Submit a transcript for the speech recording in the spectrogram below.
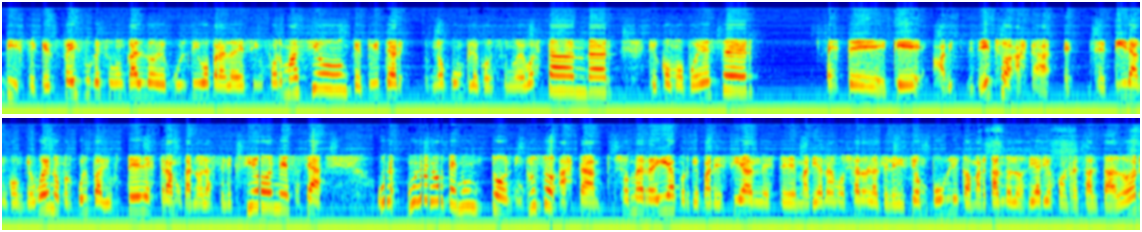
dice que Facebook es un caldo de cultivo para la desinformación, que Twitter no cumple con su nuevo estándar, que cómo puede ser, este, que de hecho hasta eh, se tiran con que bueno, por culpa de ustedes Trump ganó las elecciones, o sea, una, una nota en un tono, incluso hasta yo me reía porque parecían este, Mariana Moyano en la televisión pública marcando los diarios con resaltador,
